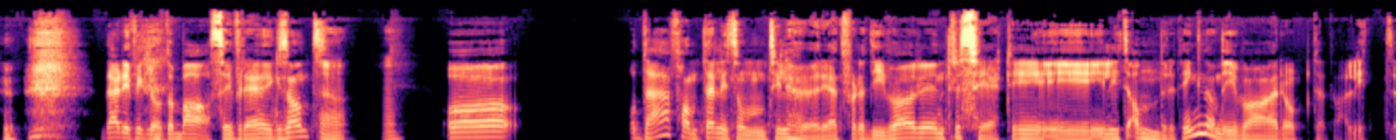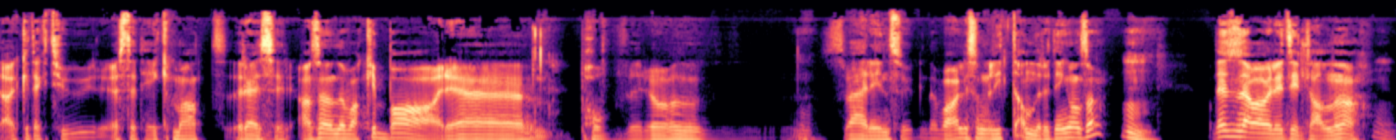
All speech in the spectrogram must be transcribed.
Der de fikk lov til å base i fred, ikke sant? Ja. ja. Og, og der fant jeg litt sånn tilhørighet, for de var interessert i, i litt andre ting. Da. De var opptatt av litt arkitektur, estetikk, mat, reiser. Altså, det var ikke bare power og svære innsug. Det var liksom litt andre ting også. Mm. Og det syns jeg var veldig tiltalende, da. Mm.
